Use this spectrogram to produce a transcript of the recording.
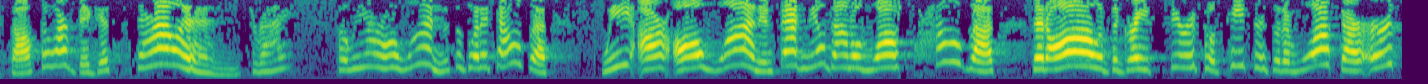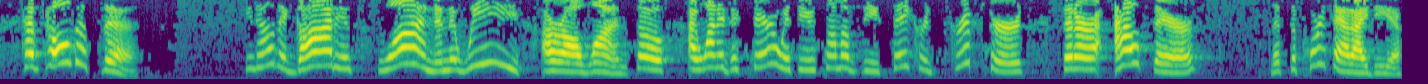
It's also our biggest challenge, right? But we are all one. This is what it tells us. We are all one. In fact, Neale Donald Walsch tells us that all of the great spiritual teachers that have walked our earth have told us this. You know, that God is one and that we are all one. So I wanted to share with you some of the sacred scriptures that are out there that support that idea.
